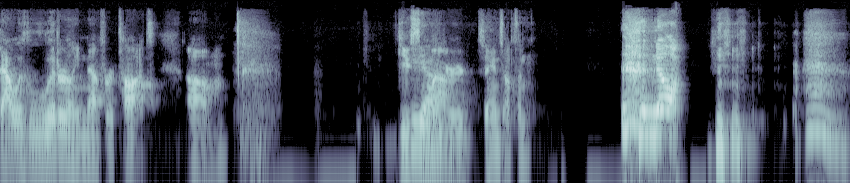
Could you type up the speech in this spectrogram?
that was literally never taught. Um, you seem yeah. like you're saying something? no.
